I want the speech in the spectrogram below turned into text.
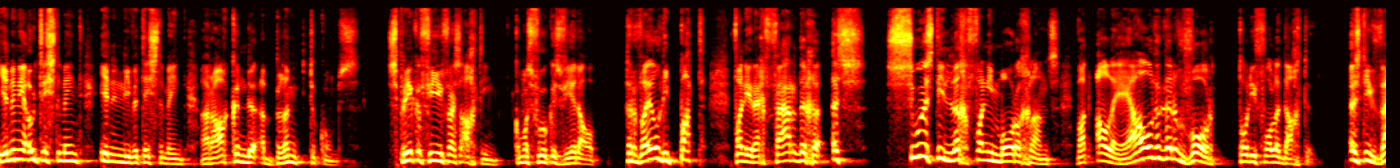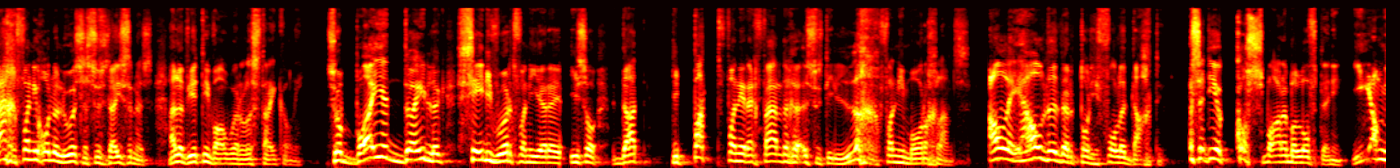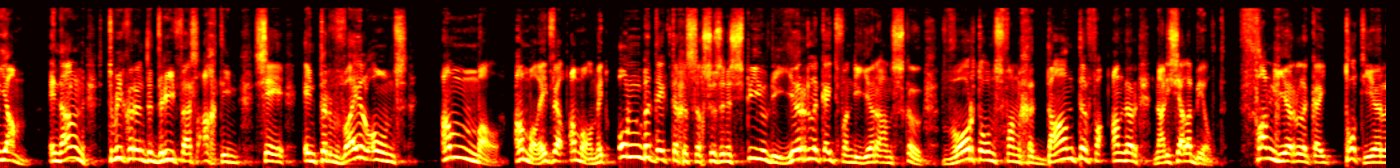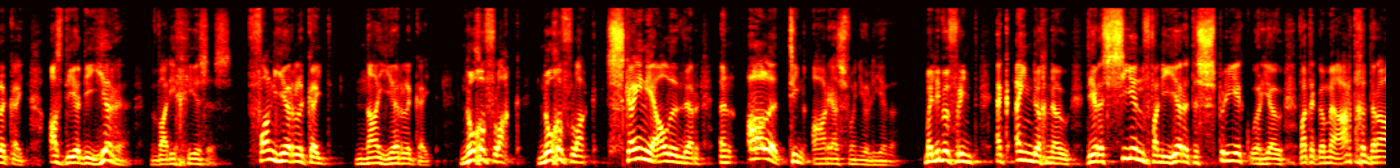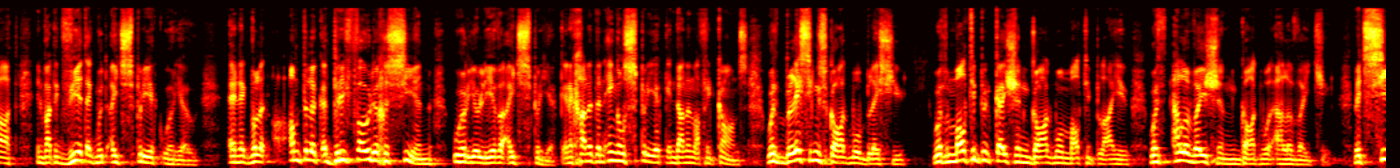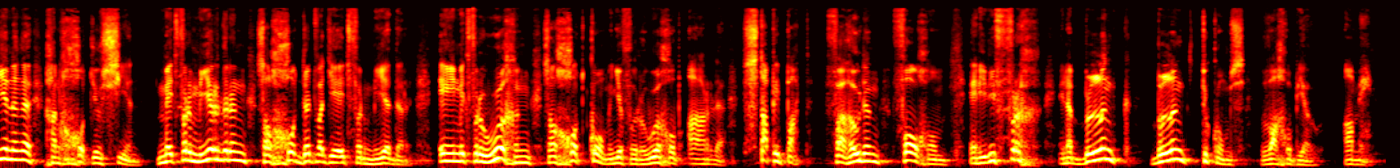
Een in die Ou Testament, een in die Nuwe Testament rakende 'n blink toekoms. Spreuke 4 vers 18. Kom ons fokus weer daarop. Terwyl die pad van die regverdige is soos die lig van die môreglans wat al helderder word tot die volle dag toe is die weg van die goddelose soos duisternis. Hulle weet nie waaroor hulle struikel nie. So baie duidelik sê die woord van die Here hierso dat die pad van die regverdige is soos die lig van die môreglans, al helderder tot die volle dag toe. Is dit nie 'n kosbare belofte nie? Jam jam. En dan 2 Korinte 3 vers 18 sê en terwyl ons almal, almal het wel almal met onbedekte gesig soos in 'n spieël die heerlikheid van die Here aanskou, word ons van gedaante verander na dieselfde beeld, van heerlikheid tot heerlikheid as deur die Here wat die Gees is. Van heerlikheid na heerlikheid. Nog 'n vlak, nog 'n vlak, skyn helderder in alle 10 areas van jou lewe. My liewe vriend, ek eindig nou deur 'n seën van die Here te spreek oor jou wat ek in my hart gedra het en wat ek weet ek moet uitspreek oor jou. En ek wil dit amptelik 'n drievoudige seën oor jou lewe uitspreek. En ek gaan dit in Engels spreek en dan in Afrikaans. With blessings God will bless you. With multiplication God will multiply you. With elevation God will elevate you. Met seëninge gaan God jou seën. Met vermeerdering sal God dit wat jy het vermeerder en met verhoging sal God kom en jou verhoog op aarde. Stap die pad, verhouding volg hom en hierdie vrug en 'n blink blink toekoms wag op jou. Amen.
